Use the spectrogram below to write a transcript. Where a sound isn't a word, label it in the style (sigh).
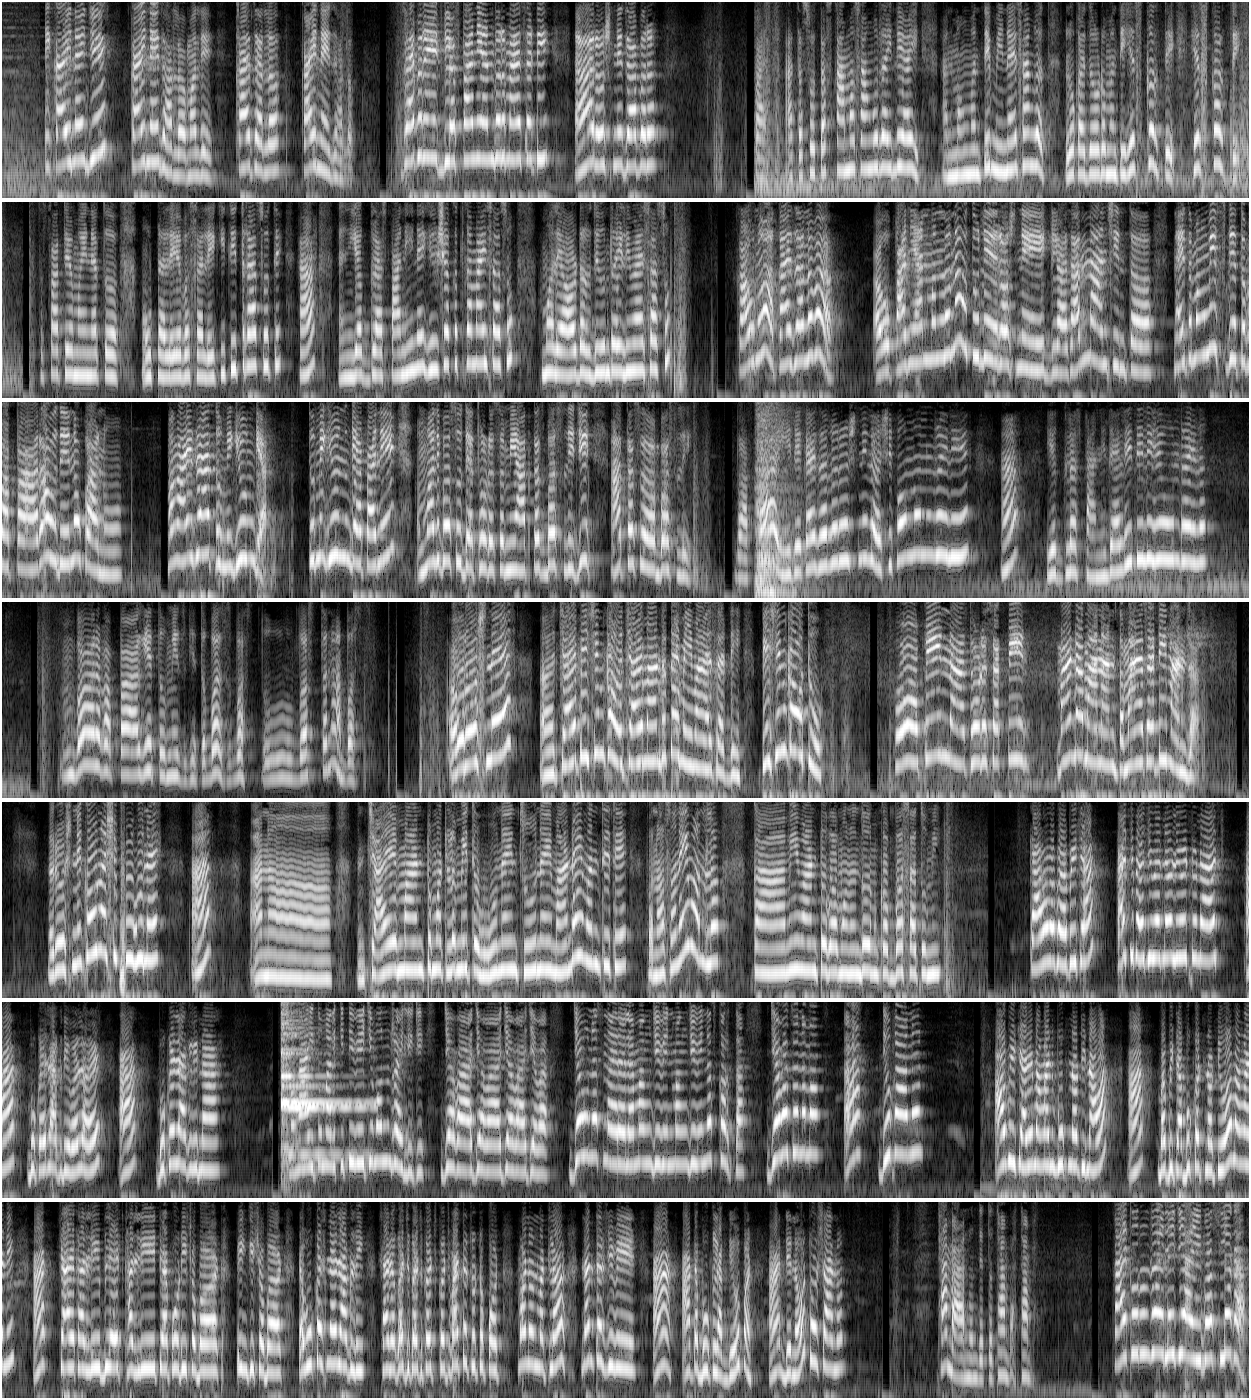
ते काय नाही जी काय नाही झालं मले. काय झालं? काय नाही झालं. जा बरं एक ग्लास पाणी आण बरं माझ्यासाठी. हा रोशनी जा बरं. काय आता स्वतःच कामं सांगू राहिली आई. आणि मग म्हणते मी नाही सांगत. लोकांजवळ म्हणते हेच करते हेच करते. तर सातव्या महिन्यात उठाले बसाले किती त्रास होते. हा आणि एक ग्लास पाणी नाही घेऊ शकत का माई सासू? मला ऑर्डर देऊन राहिली माई सासू. काव ना हो? काय झालं बा? अहो पाणी आण म्हणलं ना तुले रोशनी. एक ग्लास आण ना आणशीन तर नाही तर मग मीच घेतो बाप्पा राहू दे नको आणू मग आई जा तुम्ही घेऊन घ्या तुम्ही घेऊन घ्या पाणी मला बसू द्या थोडस मी आताच बसली जी आताच अं, बसली. बाप्पा इथे काय झालं रोशनीला? अशी कोण म्हणून राहिली? हा? एक ग्लास पाणी द्यायला तिला हे होऊन राहिलं. बर बाप्पा घेतो मीच घेतो. बस बस तू बसत ना बस. रोशनी चाय पिशीन का हो? चाय मांडत आहे मी माझ्यासाठी. पिशीन का हो तू? हो पिन ना थोडसा पिन. मांडा मानान तर माझ्यासाठी मांडजा रोशनी काऊन अशी फुगून आहे? आ? अन चाय मांडतो म्हटलं मी तर होऊ नाही चू नाही मांडाय म्हणते ते पण असं नाही म्हणलं. का मी मांडतो बा म्हणून दोन कप बसा तुम्ही. काय हो बाबीचा काची भाजी बनवली होती ना आज? आ भूक लागली मला आहे आ भूक लागली ना? आई तुम्हाला किती वेळची म्हणून राहिली ती? जेवा जेवा जेवा जेवा. जेवणच नाही राहिला मग जेवीन मग जेवीनच करता. जेवायचं ना मग. आ देऊ का आणून? आ बिचारे मग भूक नव्हती ना हो? आ बबिता भूकच नव्हती हो मग आणि खाल्ली ब्लेड खाल्ली त्या पोडी सोबत पिंकी सोबत त्या भूकच नाही लागली. सारं गज गज गज गज वाटत होतं पोट. म्हणून म्हटलं नंतर जेवीन हा आता भूक लागली हो पण. हा दे ना हो थोडंसं आणून. थांबा आणून देतो. थांबा थांबा. काय करून राहिले जी आई? बसल्या का?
